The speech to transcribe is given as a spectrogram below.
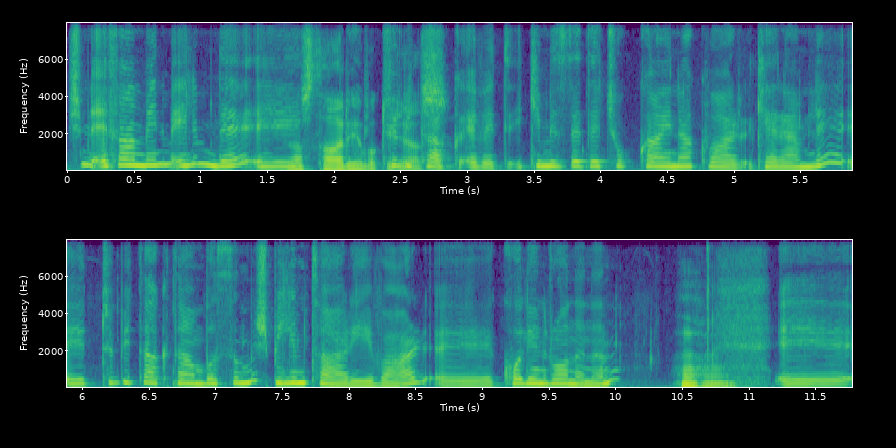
Şimdi efendim benim elimde e, biraz tarihe bakacağız. TÜBİTAK evet ikimizde de çok kaynak var Kerem'le. E, TÜBİTAK'tan basılmış bilim tarihi var. E, Colin Ronan'ın. Hı hı. Ee,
